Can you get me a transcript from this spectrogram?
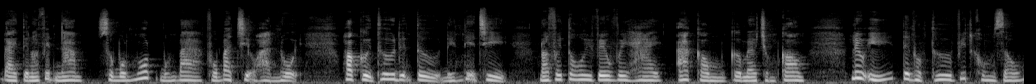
Đài Tiếng Nói Việt Nam, số 4143, phố Bà Triệu, Hà Nội. Hoặc gửi thư điện tử đến địa chỉ nói với tôi vov2 a gmail.com. Lưu ý tên hộp thư viết không dấu.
